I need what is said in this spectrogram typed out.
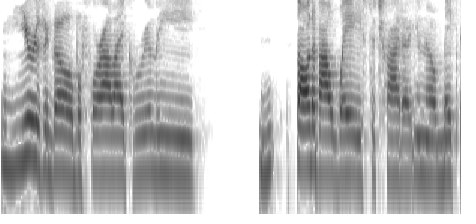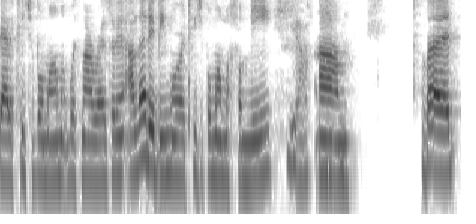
years ago before I like really thought about ways to try to, you know, make that a teachable moment with my resident. I let it be more a teachable moment for me. Yeah. Um, but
